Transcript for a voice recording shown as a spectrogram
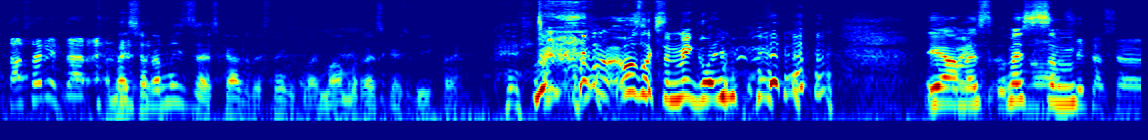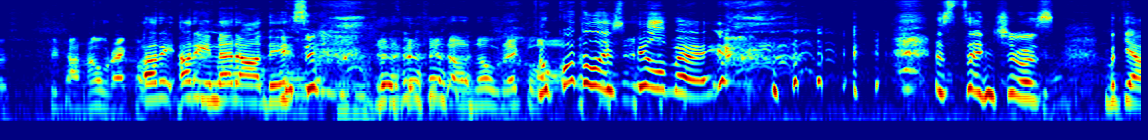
Tā, tas arī dara. Mēs varam izdzēst kādreiz, negribu, lai mamma redz, ka es pīpēju. Uzliksim migliņu. Jā, mēs, mēs esam. Šitas, uh, šitā nav reklāma. Arī, arī nerādīsim. Šitā nav Nu, reklāma. ko tu lai es filmēju? es cenšos. Bet jā,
